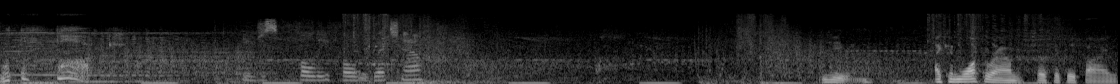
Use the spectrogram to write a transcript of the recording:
What the fuck? You just fully, fully glitch now. You, I can walk around perfectly fine,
